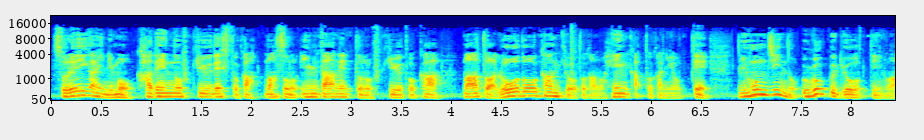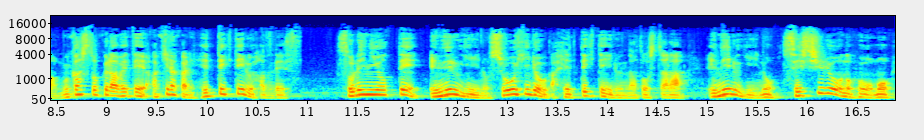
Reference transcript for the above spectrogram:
それ以外にも家電の普及ですとか、まあそのインターネットの普及とか、まああとは労働環境とかの変化とかによって、日本人の動く量っていうのは昔と比べて明らかに減ってきているはずです。それによってエネルギーの消費量が減ってきているんだとしたら、エネルギーの摂取量の方も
